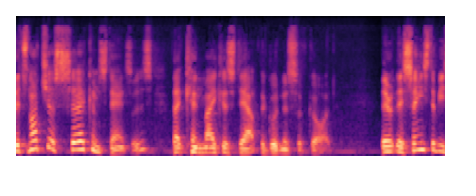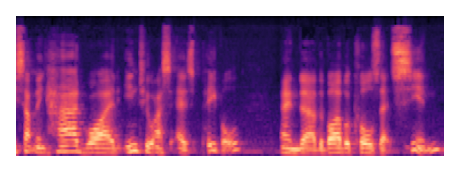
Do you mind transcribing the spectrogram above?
But it's not just circumstances that can make us doubt the goodness of God. There, there seems to be something hardwired into us as people, and uh, the Bible calls that sin,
